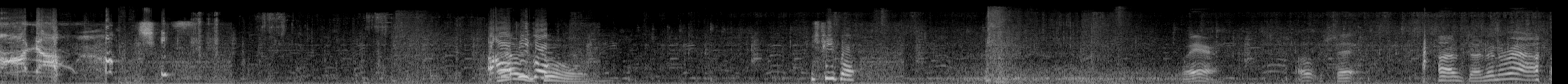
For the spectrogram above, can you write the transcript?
Oh no! Oh jeez! That Oh people! cool. There's people. Where? Oh, shit. I'm turning around.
